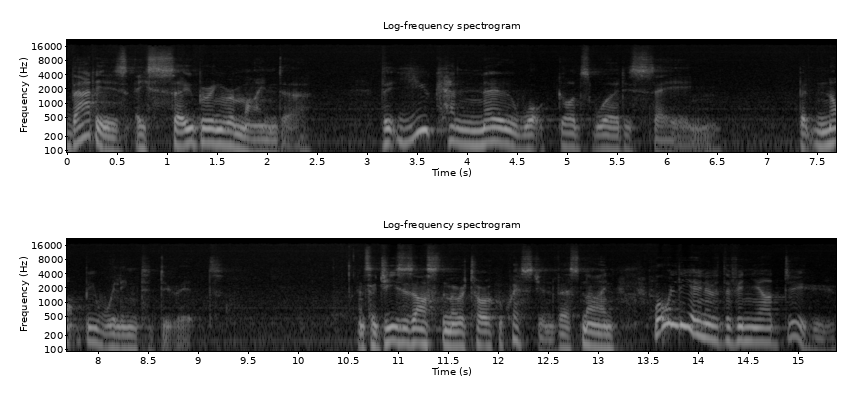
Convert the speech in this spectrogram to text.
That is a sobering reminder that you can know what God's word is saying, but not be willing to do it. And so Jesus asks them a rhetorical question. Verse 9 What will the owner of the vineyard do?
